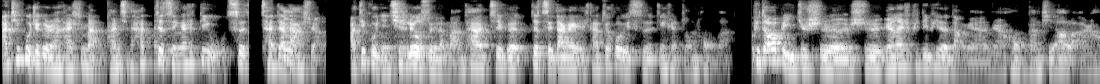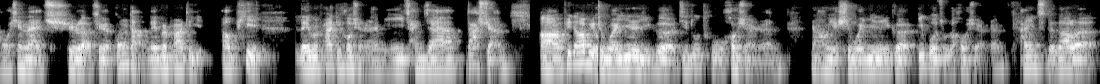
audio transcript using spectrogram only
阿提库这个人还是蛮传奇的，他这次应该是第五次参加大选了。阿提库已经七十六岁了嘛，他这个这次大概也是他最后一次竞选总统了。Peter Obi 就是是原来是 PDP 的党员，然后我们刚提到了，然后现在去了这个工党 Labor Party LP。Labor Party 候选人的名义参加大选啊，Peter o b i 是唯一的一个基督徒候选人，然后也是唯一的一个伊博族的候选人，他因此得到了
